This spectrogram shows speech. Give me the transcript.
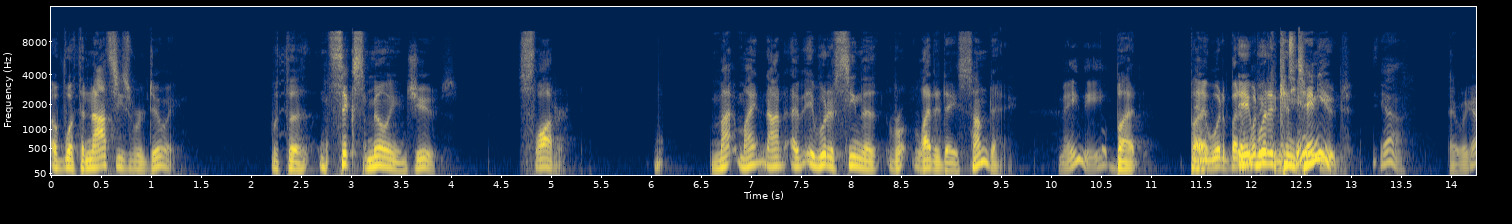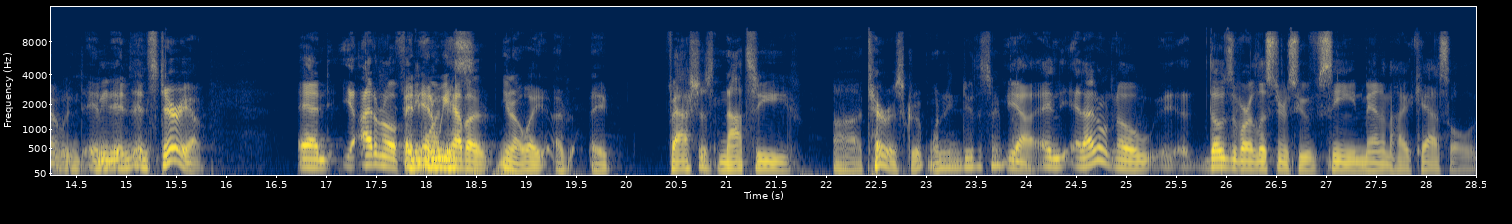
of what the Nazis were doing with the six million Jews slaughtered might, might not, it would have seen the light of day someday, maybe. but, but, it would- but it it would would have have continued. Yeah. There we go, in, in, mean, it- in, in stereo. And yeah, I don't know if And, anyone and we is- have a, you know, a, a, a fascist Nazi uh, terrorist group wanting to do the same thing. Yeah, and and I don't know uh, those of our listeners who've seen Man in the High Castle.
